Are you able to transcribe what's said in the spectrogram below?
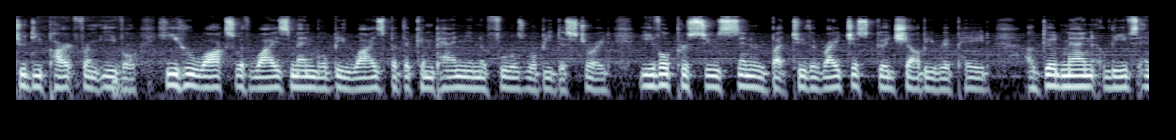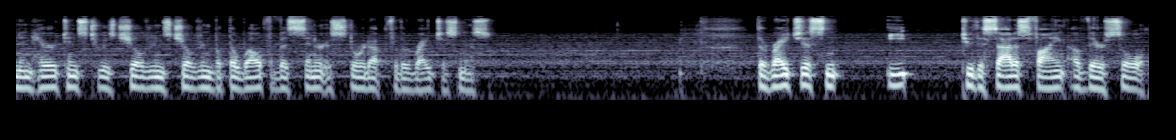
to depart from evil. He who walks with wise men will be wise, but the companion of fools will be destroyed. Evil pursues sinner, but to the righteous good shall be repaid. A good man leaves an inheritance to his children's children, but the wealth of a sinner is stored up for the righteousness. The righteous eat to the satisfying of their soul,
